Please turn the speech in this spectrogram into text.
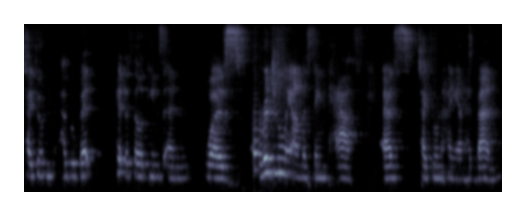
Typhoon Hagupit hit the Philippines and was originally on the same path as Typhoon Haiyan had been.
